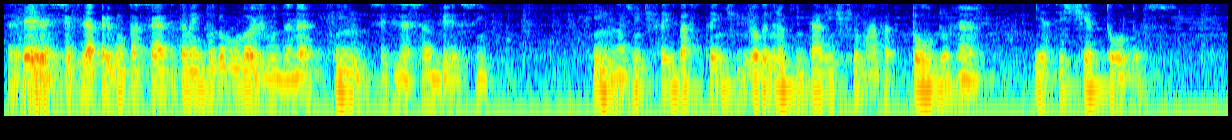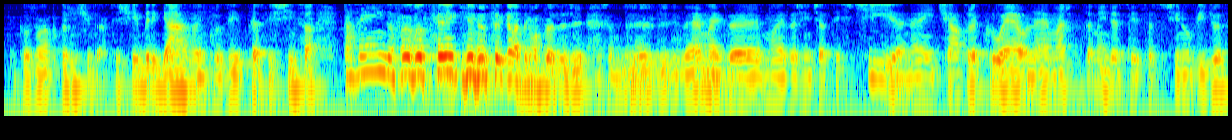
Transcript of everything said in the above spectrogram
Fazer- se você fizer a pergunta certa, também todo mundo ajuda, né? Sim, Se você quiser saber, assim. Sim, a gente fez bastante. Jogando no quintal, a gente filmava todos É. e assistia todos. Depois de uma época a gente assistia e brigava, inclusive, porque assistindo só, tá vendo, foi você que não sei o que ela tem uma coisa de. Isso é muito de- de- né? mas, é, mas a gente assistia, né? E teatro é cruel, né? Mágico também deve ser. Se assistir no vídeo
